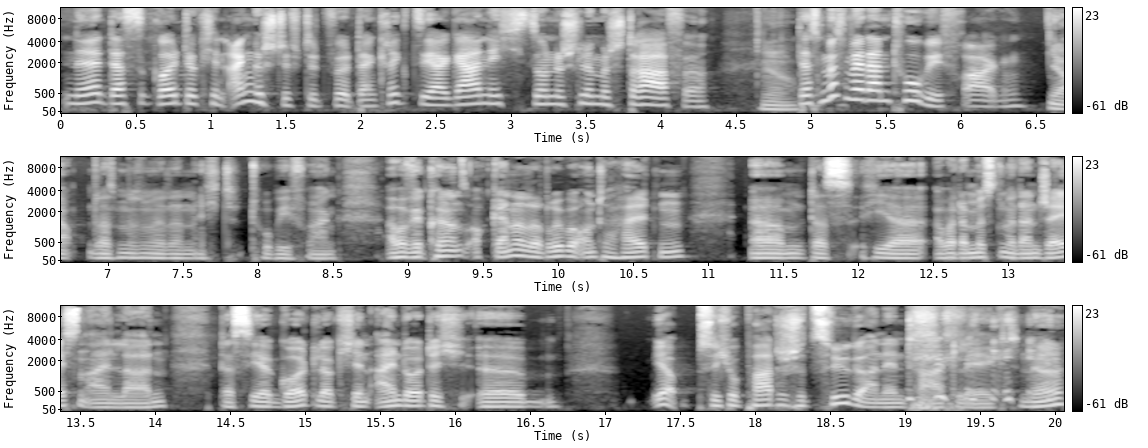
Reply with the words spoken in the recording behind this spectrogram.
ne, dass Goldlöckchen angestiftet wird. Dann kriegt sie ja gar nicht so eine schlimme Strafe. Ja. Das müssen wir dann Tobi fragen. Ja, das müssen wir dann echt Tobi fragen. Aber wir können uns auch gerne darüber unterhalten, ähm, dass hier, aber da müssten wir dann Jason einladen, dass hier Goldlöckchen eindeutig ähm, ja, psychopathische Züge an den Tag legt, ne?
